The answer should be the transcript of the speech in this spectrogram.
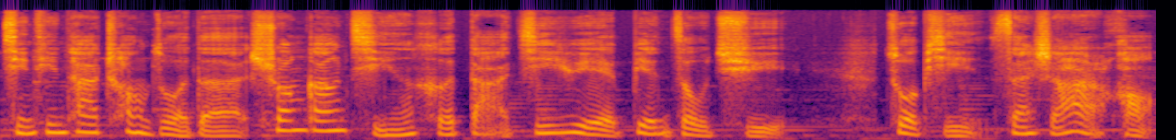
请听他创作的双钢琴和打击乐变奏曲作品三十二号。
